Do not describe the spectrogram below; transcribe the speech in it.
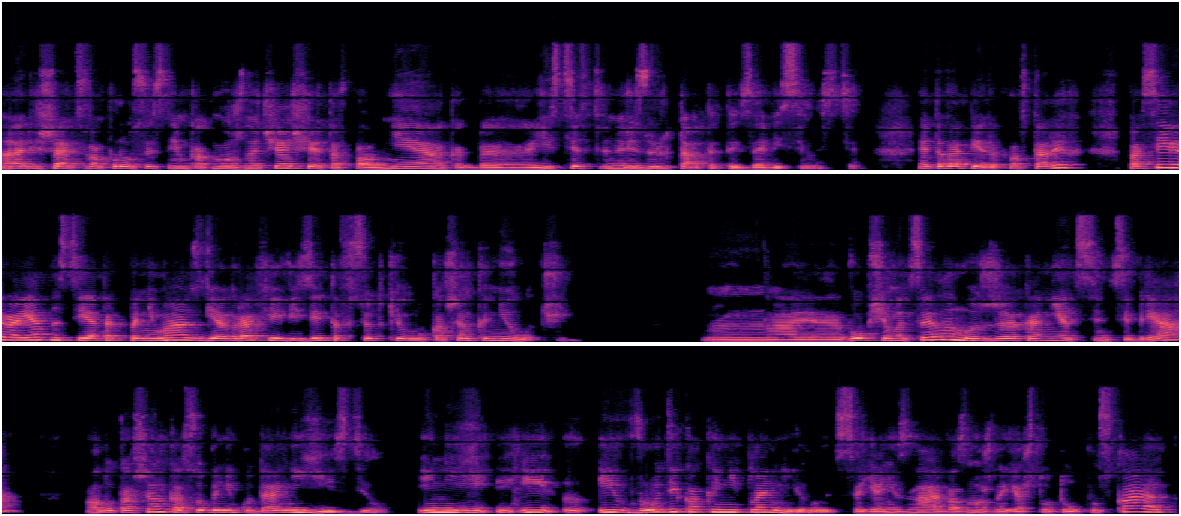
э, решать вопросы с ним как можно чаще, это вполне как бы, естественный результат этой зависимости. Это во-первых. Во-вторых, по всей вероятности, я так понимаю, с географией визитов все-таки у Лукашенко не очень. В общем и целом, уже конец сентября, а Лукашенко особо никуда не ездил. И, не, и, и, и вроде как и не планируется. Я не знаю, возможно, я что-то упускаю.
